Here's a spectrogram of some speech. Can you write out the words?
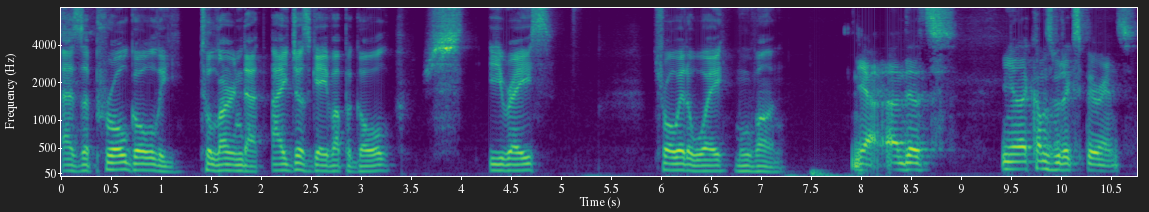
as a pro goalie to learn that I just gave up a goal, erase, throw it away, move on? Yeah, and that's you know that comes with experience.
